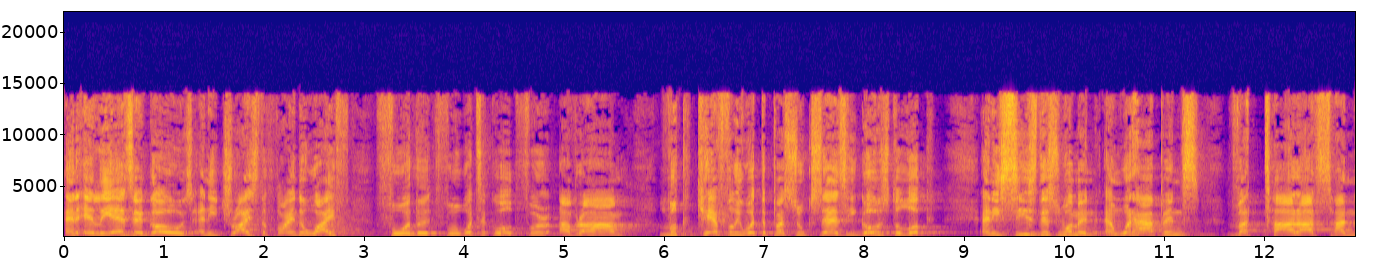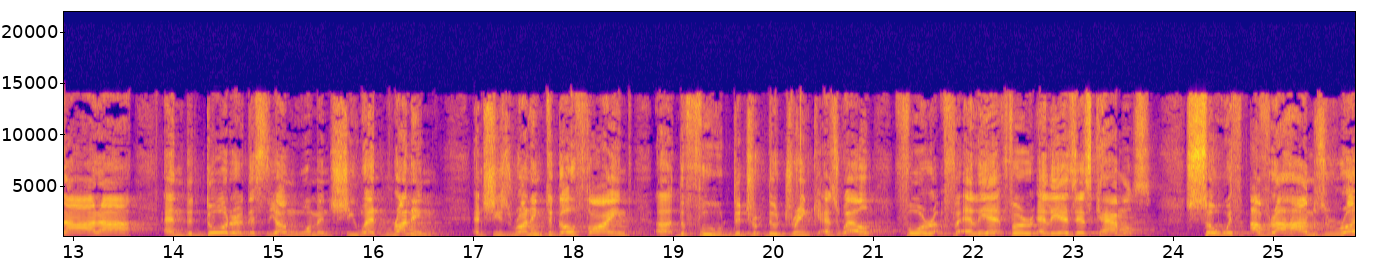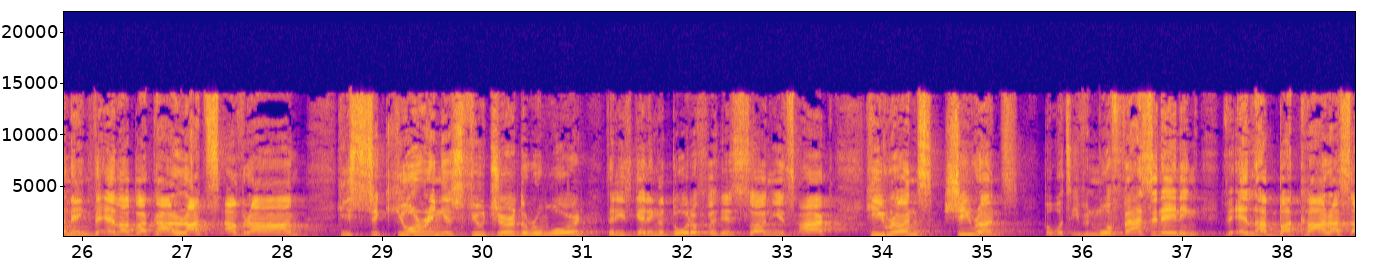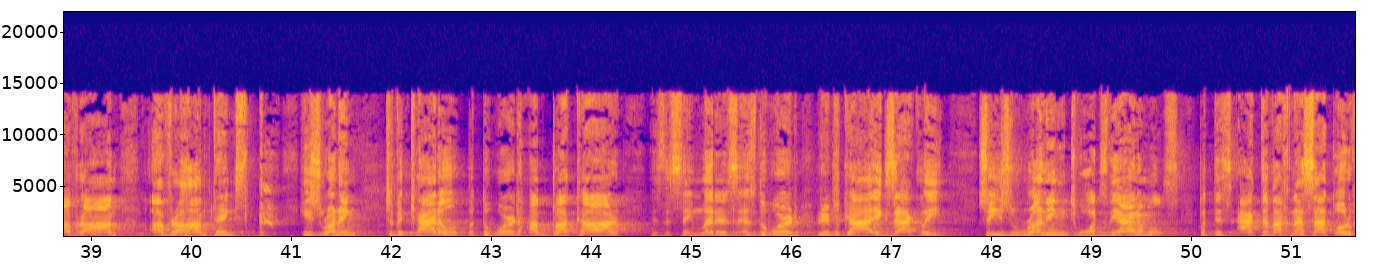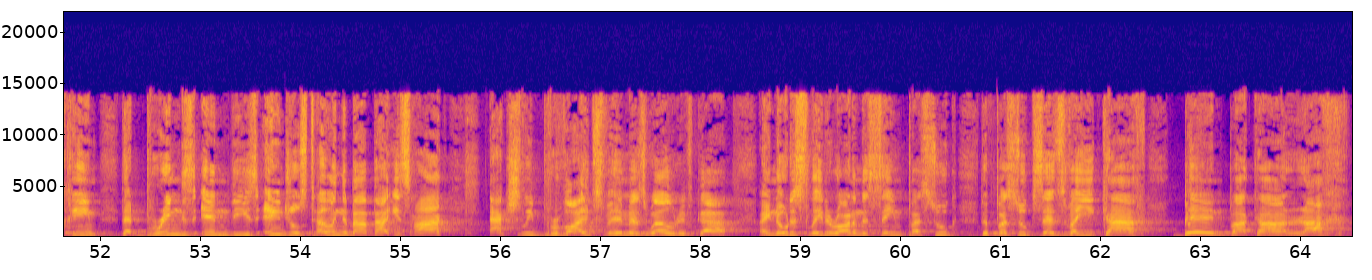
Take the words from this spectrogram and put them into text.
And Eliezer goes and he tries to find a wife for the for what's it called for Abraham. Look carefully what the pasuk says. He goes to look and he sees this woman, and what happens? Vataras hanara, and the daughter, this young woman, she went running and she's running to go find uh, the food, the, dr- the drink as well for, for, Elie- for Eliezer's camels. So with Avraham's running, the Elabakar Ratz Avraham, he's securing his future, the reward that he's getting a daughter for his son Yitzhak. He runs, she runs. But what's even more fascinating, the El Avraham, Avraham thinks he's running to the cattle, but the word Habakar is the same letters as the word Ribka exactly. So he's running towards the animals. but this act of achnasat orchim that brings in these angels telling about, about Yitzhak actually provides for him as well, Rivka. I noticed later on in the same pasuk, the pasuk says, Vayikach ben bakar rach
